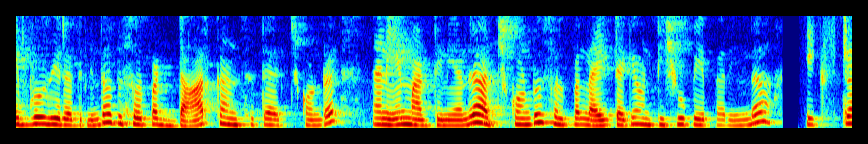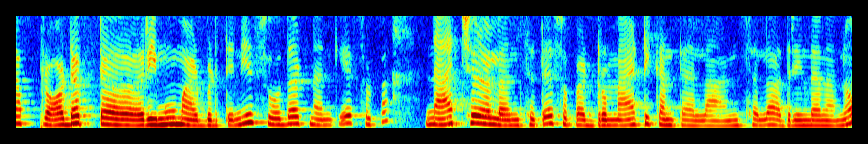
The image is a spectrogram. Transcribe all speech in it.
ಐಬ್ರೋಸ್ ಇರೋದ್ರಿಂದ ಅದು ಸ್ವಲ್ಪ ಡಾರ್ಕ್ ಅನಿಸುತ್ತೆ ಹಚ್ಕೊಂಡ್ರೆ. ನಾನು ಏನು ಮಾಡ್ತೀನಿ ಅಂದರೆ ಹಚ್ಕೊಂಡು ಸ್ವಲ್ಪ ಲೈಟಾಗಿ ಒಂದು ಟಿಶ್ಯೂ ಪೇಪರಿಂದ ಎಕ್ಸ್ಟ್ರಾ ಪ್ರಾಡಕ್ಟ್ ರಿಮೂವ್ ಮಾಡಿಬಿಡ್ತೀನಿ. ಸೊ ದಟ್ ನನಗೆ ಸ್ವಲ್ಪ ನ್ಯಾಚುರಲ್ ಅನಿಸುತ್ತೆ, ಸ್ವಲ್ಪ ಡ್ರೊಮ್ಯಾಟಿಕ್ ಅಂತ ಎಲ್ಲ ಅನಿಸಲ್ಲ, ಅದರಿಂದ ನಾನು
